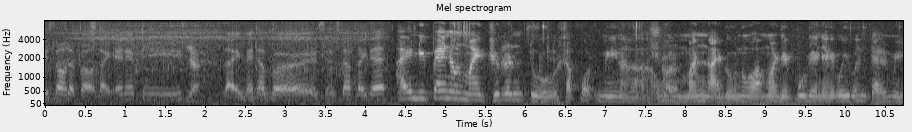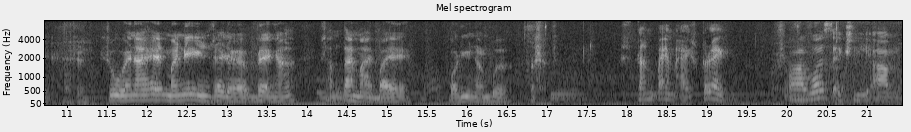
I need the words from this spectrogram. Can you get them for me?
it's all about like NFTs, Yeah. like metaverse and stuff like that. I depend on my children to support me. lah. Sure. One month, I don't know how much they put, in they never even tell me. Okay. So when I had money inside the bank, ah, sometimes I buy for the number. sometimes I strike. Well, I was actually um,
